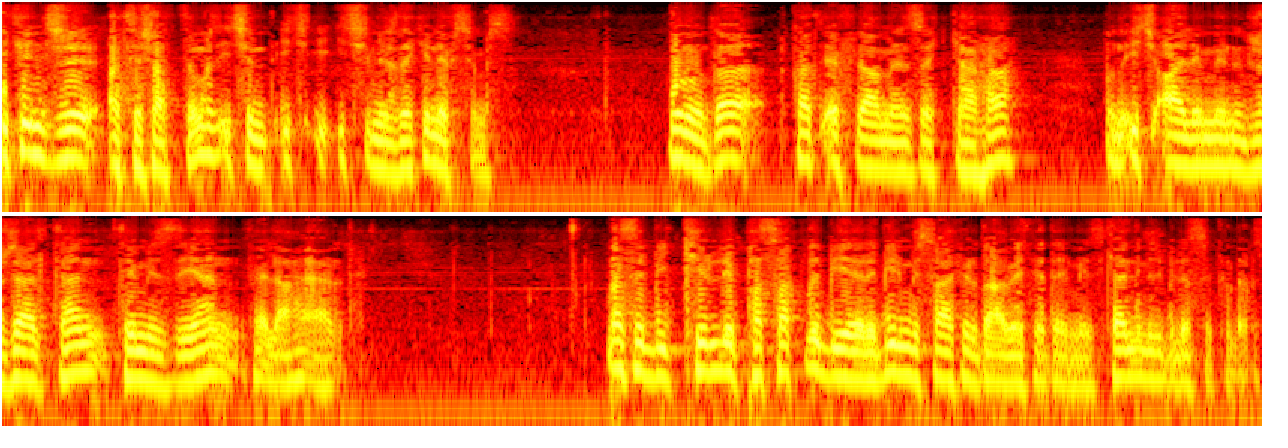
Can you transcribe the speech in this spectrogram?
İkinci ateş attığımız için, iç, içimizdeki nefsimiz. Bunu da kat eflamen zekkaha, bunu iç alemini düzelten, temizleyen felaha erdi. Nasıl bir kirli, pasaklı bir yere bir misafir davet edemeyiz. Kendimiz bile sıkılırız.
